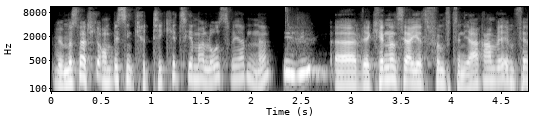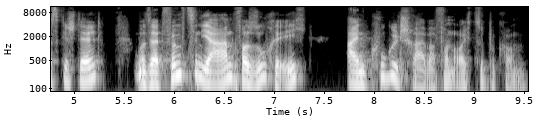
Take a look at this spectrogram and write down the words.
wir müssen natürlich auch ein bisschen Kritik jetzt hier mal loswerden. Ne? Mhm. Äh, wir kennen uns ja jetzt 15 Jahre, haben wir eben festgestellt. Und seit 15 Jahren versuche ich, einen Kugelschreiber von euch zu bekommen.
